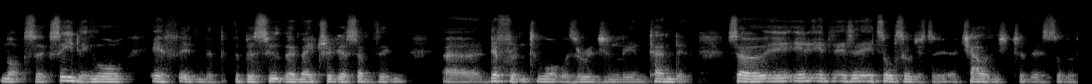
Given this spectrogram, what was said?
not succeeding, or if in the, the pursuit they may trigger something uh, different to what was originally intended. So it, it, it, it's also just a, a, challenge to this sort of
